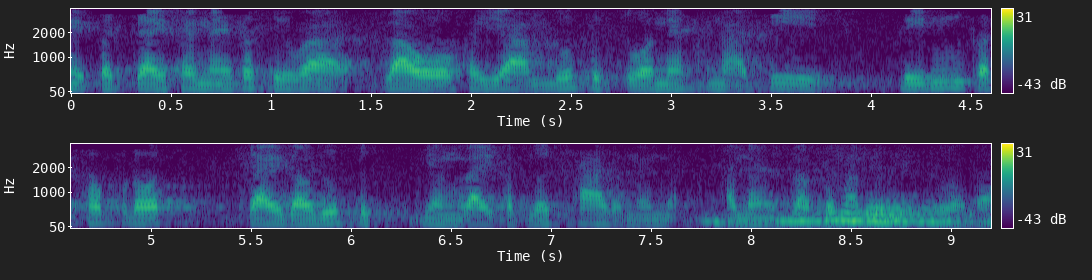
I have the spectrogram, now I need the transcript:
เหตุปัจจัยภายในก็คือว่าเราพยายามรู้สึกตัวในขณะที่ลิ้นกระทบรสใจเรารู้สึกอย่างไรกับรสชาติตรงนั้นอันนั้นเราสามารถรู้สึกตัวได้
